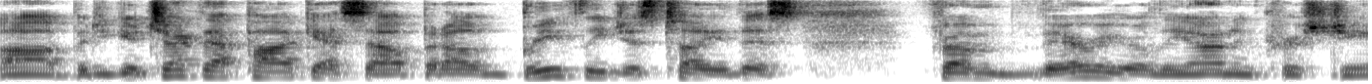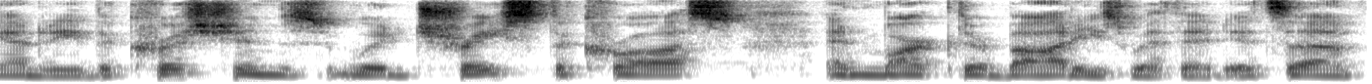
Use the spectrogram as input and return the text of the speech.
Uh, but you can check that podcast out. But I'll briefly just tell you this: from very early on in Christianity, the Christians would trace the cross and mark their bodies with it. It's a,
